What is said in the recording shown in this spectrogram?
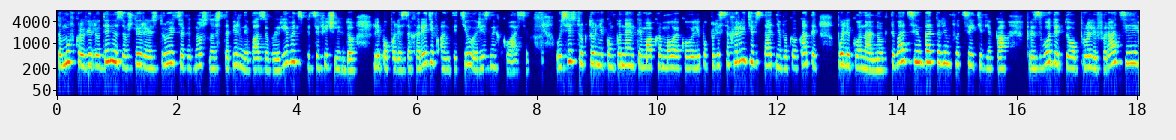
Тому в крові людини завжди реєструється відносно стабільний базовий рівень специфічних до ліпополісахаридів антитіл різних класів. Усі структурні компоненти макромолекули ліпополісахаридів здатні викликати поліклональну активацію бета-лімфоцитів, яка призводить до проліферації,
